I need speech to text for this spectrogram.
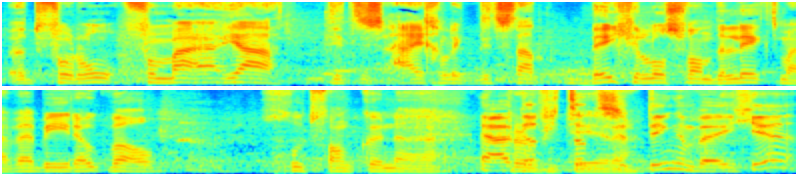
het voor, voor mij, ja, dit is eigenlijk... Dit staat een beetje los van delict, maar we hebben hier ook wel goed van kunnen Ja, dat, profiteren. dat is het ding een beetje.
